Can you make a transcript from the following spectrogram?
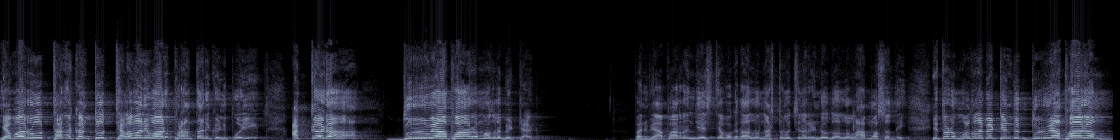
ఎవరు తనకంటూ తెలవని వారు ప్రాంతానికి వెళ్ళిపోయి అక్కడ దుర్వ్యాపారం మొదలుపెట్టాడు. పని వ్యాపారం చేస్తే ఒక దానిలో నష్టం వచ్చినా రెండో దానిలో లాభం వస్తుంది. ఇతడు మొదలుపెట్టింది దుర్వ్యాపారం.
